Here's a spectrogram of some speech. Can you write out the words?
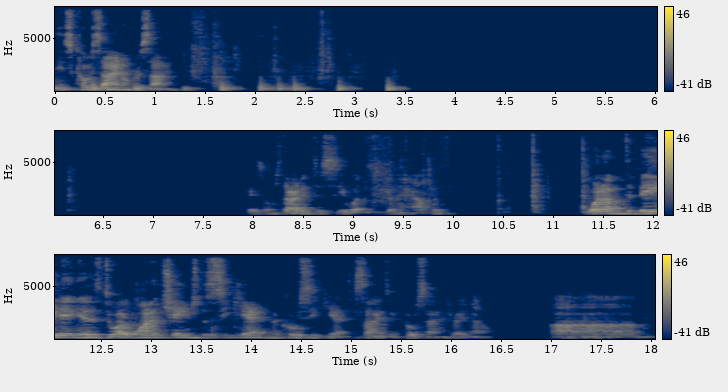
is cosine over sine. Okay, so I'm starting to see what's going to happen. What I'm debating is, do I want to change the secant and the cosecant to sines and cosines right now? Um,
